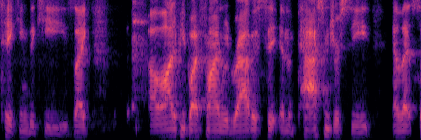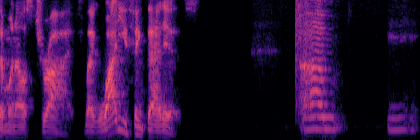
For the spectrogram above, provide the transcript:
taking the keys? Like a lot of people I find would rather sit in the passenger seat and let someone else drive. Like, why do you think that is? Um, it,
